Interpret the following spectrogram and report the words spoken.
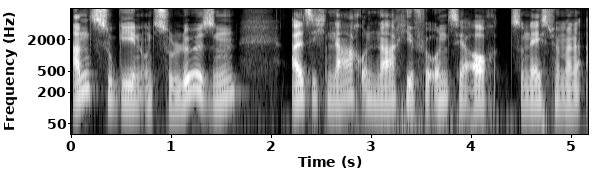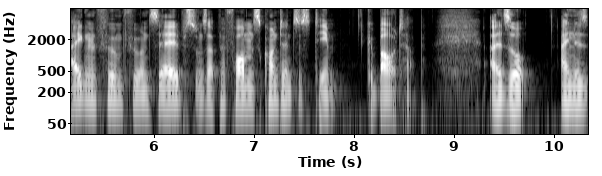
anzugehen und zu lösen, als ich nach und nach hier für uns ja auch zunächst für meine eigenen Firmen, für uns selbst unser Performance-Content-System gebaut habe. Also eine,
